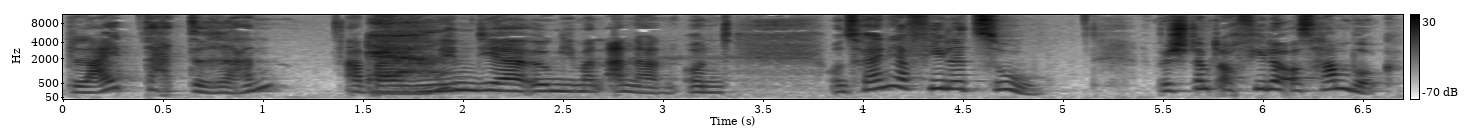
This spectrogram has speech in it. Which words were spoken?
bleib da dran, aber nimm dir irgendjemand anderen. Und uns hören ja viele zu. Bestimmt auch viele aus Hamburg.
